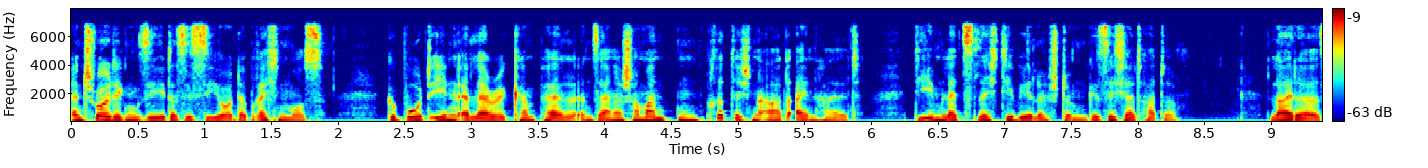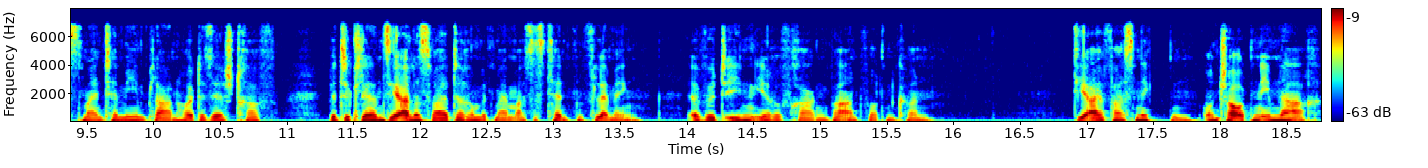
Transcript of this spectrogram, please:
Entschuldigen Sie, dass ich Sie hier unterbrechen muss, gebot ihnen Alaric Campbell in seiner charmanten, britischen Art Einhalt, die ihm letztlich die Wählerstimmen gesichert hatte. Leider ist mein Terminplan heute sehr straff. Bitte klären Sie alles weitere mit meinem Assistenten Fleming. Er wird Ihnen Ihre Fragen beantworten können. Die Alphas nickten und schauten ihm nach,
